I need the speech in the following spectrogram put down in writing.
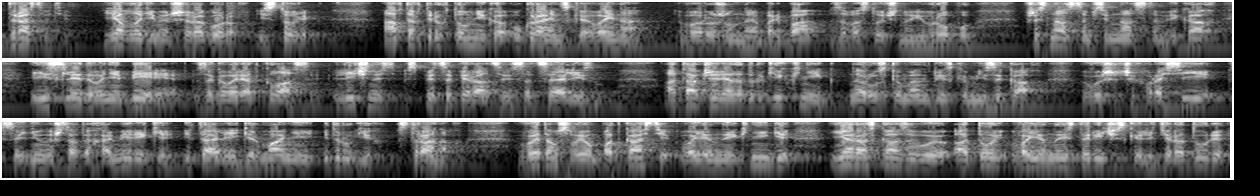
Здравствуйте, я Владимир Широгоров, историк, автор трехтомника «Украинская война. Вооруженная борьба за Восточную Европу в 16-17 веках» и исследование Берия «Заговорят классы. Личность спецоперации социализм», а также ряда других книг на русском и английском языках, вышедших в России, Соединенных Штатах Америки, Италии, Германии и других странах. В этом своем подкасте «Военные книги» я рассказываю о той военно-исторической литературе,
